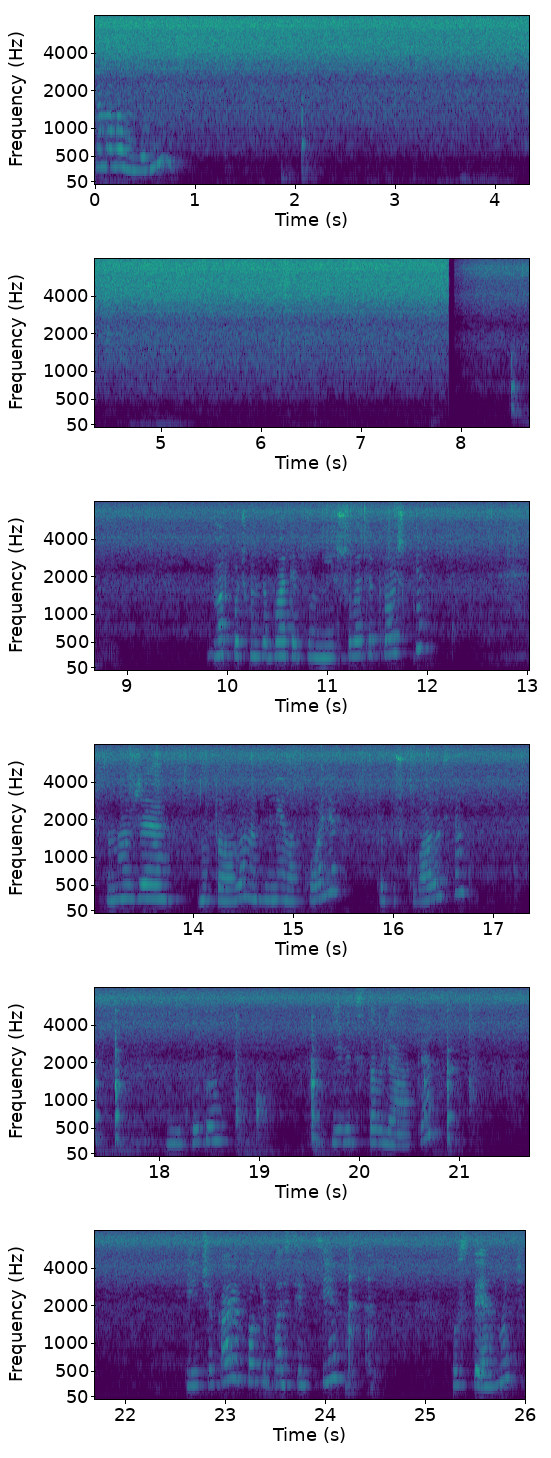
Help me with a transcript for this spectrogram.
На малому вогні. Морквочку не забувайте помішувати трошки. Вона вже готова, вона змінила колір, потушкувалася. Буду її відставляти. І чекаю, поки пластівці остигнуть.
